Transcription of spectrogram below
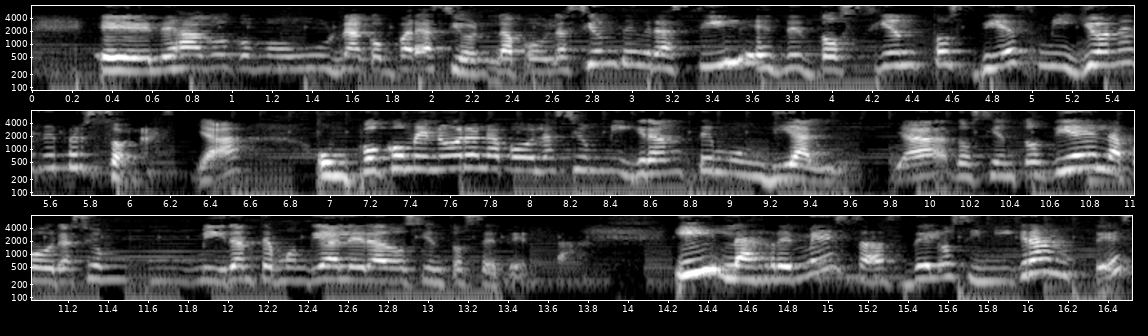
eh, les hago como una comparación. La población de Brasil es de 210 millones de personas, ¿ya? Un poco menor a la población migrante mundial, ¿ya? 210, la población migrante mundial era 270. Y las remesas de los inmigrantes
